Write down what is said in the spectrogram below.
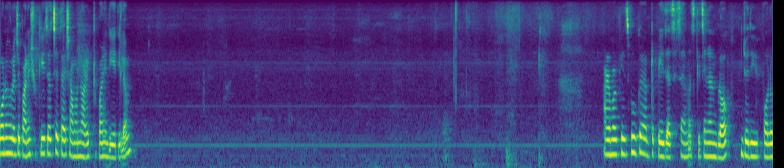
মনে হলো যে পানি শুকিয়ে যাচ্ছে, তাই সামান্য আরেকটু পানি দিয়ে দিলাম। আর আমার ফেসবুকে একটা পেজ আছে সাইমাস কিচেন অ্যান্ড ব্লগ যদি ফলো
